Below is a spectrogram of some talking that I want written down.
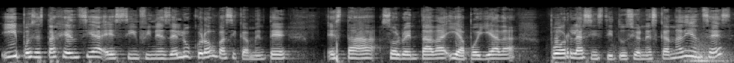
Y pues esta agencia es sin fines de lucro, básicamente está solventada y apoyada por las instituciones canadienses.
